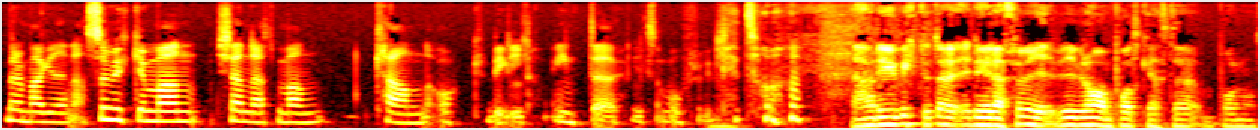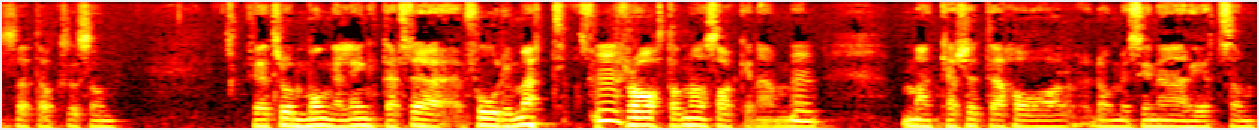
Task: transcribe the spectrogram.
med de här grejerna. Så mycket man känner att man kan och vill, inte liksom ofrivilligt. så. Ja, det är viktigt. Det är därför vi, vi vill ha en podcast på något sätt också som För jag tror många längtar efter det här forumet. Att få Mm. prata om de här sakerna. Men Mm. man kanske inte har dem i sin närhet som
